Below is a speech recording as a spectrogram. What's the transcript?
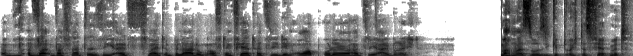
Äh, w was hatte sie als zweite Beladung auf dem Pferd? Hat sie den Orb oder hat sie Albrecht? Machen wir es so, sie gibt euch das Pferd mit.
